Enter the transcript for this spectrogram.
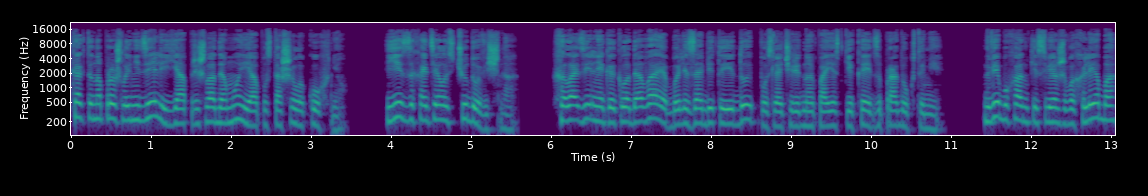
Как-то на прошлой неделе я пришла домой и опустошила кухню. Есть захотелось чудовищно. Холодильник и кладовая были забиты едой после очередной поездки Кейт за продуктами. Две буханки свежего хлеба,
